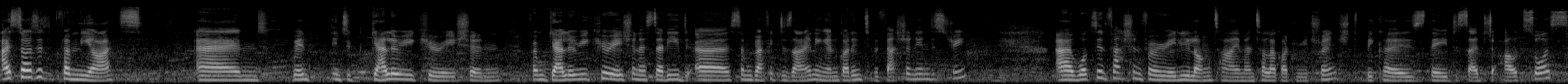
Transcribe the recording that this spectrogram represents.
I started from the arts and went into gallery curation. From gallery curation, I studied uh, some graphic designing and got into the fashion industry. I worked in fashion for a really long time until I got retrenched because they decided to outsource.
